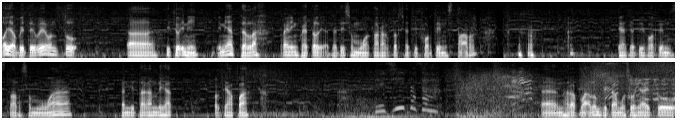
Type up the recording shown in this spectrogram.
Oh ya btw untuk uh, video ini ini adalah training battle ya. Jadi semua karakter jadi 14 star. Ya jadi 14 star semua. Dan kita akan lihat seperti apa dan harap maklum jika musuhnya itu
